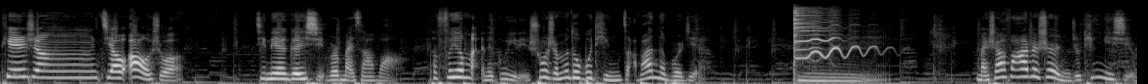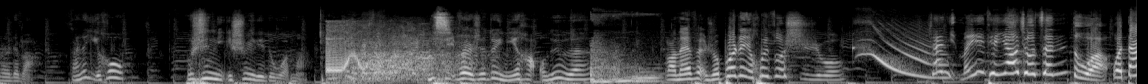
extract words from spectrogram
天生骄傲说：“今天跟媳妇儿买沙发，他非要买那贵的，说什么都不听，咋办呢？波姐，嗯，买沙发这事儿你就听你媳妇儿的吧，反正以后。”不是你睡的多吗？你媳妇儿也是对你好，对不对？老奶粉说：“波姐，你会作诗不？像你们一天要求真多，我当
